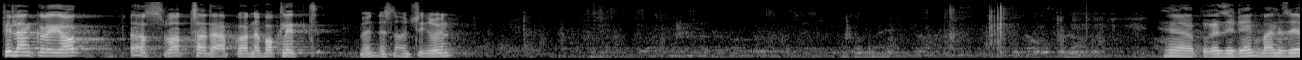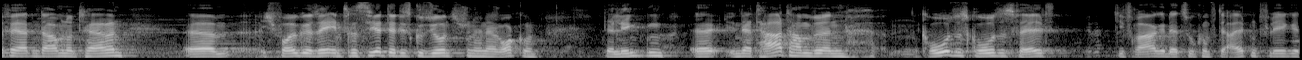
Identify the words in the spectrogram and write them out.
Vielen Dank, Kollege Rock. Das Wort hat der Abg. Bocklet, BÜNDNIS 90 die GRÜNEN. Herr Präsident, meine sehr verehrten Damen und Herren! Ähm, ich folge sehr interessiert der Diskussion zwischen Herrn Rock und der LINKEN. Äh, in der Tat haben wir ein großes, großes Feld, die Frage der Zukunft der Altenpflege,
